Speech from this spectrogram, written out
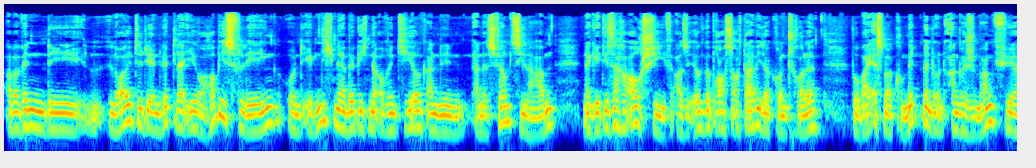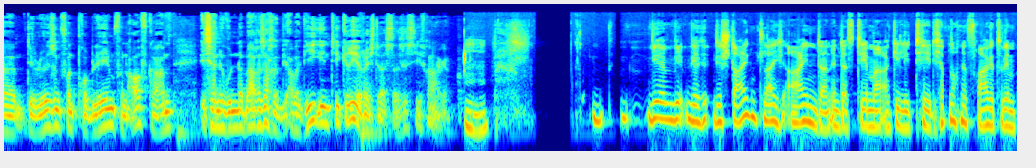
Aber wenn die Leute, die Entwickler ihre Hobbys pflegen und eben nicht mehr wirklich eine Orientierung an, den, an das Firmenziel haben, dann geht die Sache auch schief. Also irgendwo brauchst du auch da wieder Kontrolle. Wobei erstmal Commitment und Engagement für die Lösung von Problemen, von Aufgaben ist ja eine wunderbare Sache. Aber wie integriere ich das? Das ist die Frage. Mhm wir, wir, wir steigen gleich ein dann in das Thema Agilität. Ich habe noch eine Frage zu dem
